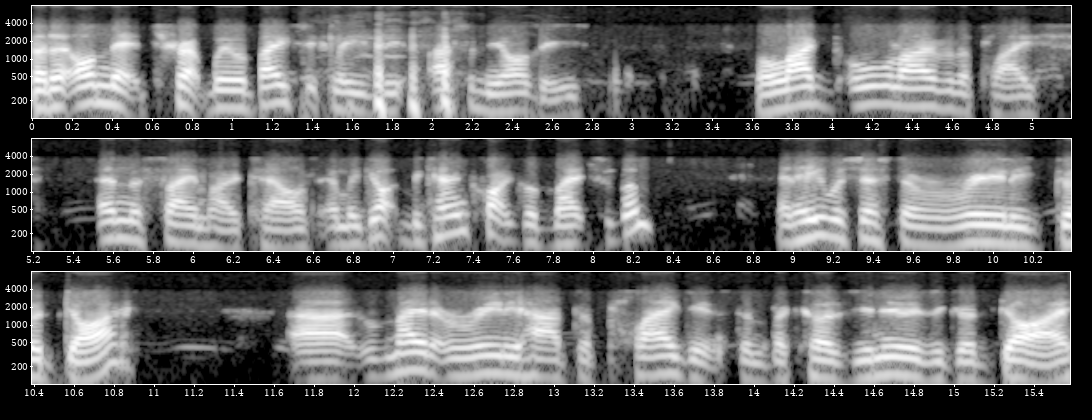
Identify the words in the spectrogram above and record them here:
but on that trip, we were basically the, us and the Aussies lugged all over the place in the same hotels, and we got became quite good mates with them. And he was just a really good guy. Uh, made it really hard to play against him because you knew he was a good guy,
